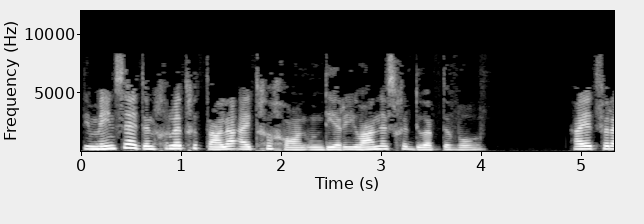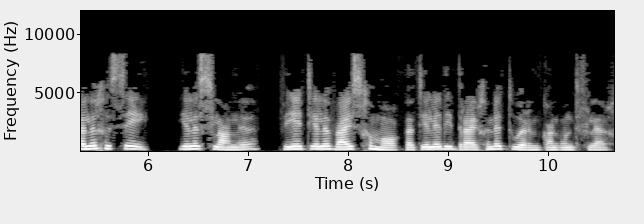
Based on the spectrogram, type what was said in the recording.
Die mensen het in groot getallen uitgegaan om dier Johannes gedoop te worden. Hij het vir hulle gesê, Jylle slange, wie het jylle wijs gemaakt dat jylle die dreigende toren kan ontvlug?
